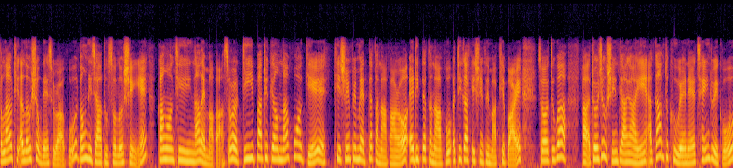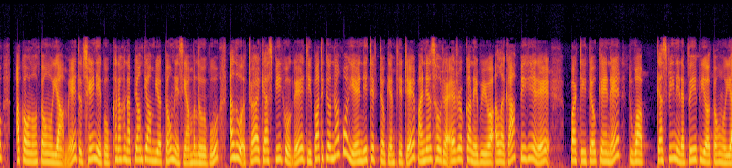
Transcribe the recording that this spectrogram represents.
ဘယ်လောက်ထိအလုံးရှုပ်လဲဆိုတော့ကိုသုံးနေကြသူဆိုလို့ရှိရင်ကောင်းကောင်းကြီးနားလည်မှာပါဆိုတော့ဒီ particle network ရဲ့ဖြည့်ရှင်းပေးမဲ့ပြဿနာကတော့အဲ့ဒီပြဿနာကိုအထူးကဖြည့်ရှင်းပေးမှာဖြစ်ပါတယ်ဆိုတော့သူကအအတော်ချုပ်ရှင်းပြရရင် account တစ်ခုရဲ့နဲ့ chain တွေကိုအကောင်လုံးသုံးလို့ရမယ်ဒီ chain တွေကိုခဏခဏပြောင်းပြောင်းပြီးတော့သုံးနေစရာမလိုဘူးအဲ့လိုအတွက် gas fee ကိုလည်းဒီ particle network ရဲ့ native token ဖြစ်တဲ့ Binance holder airdrop ကနေပြီးတော့အလကားပေးခဲ့တဲ့ party token နဲ့သူက gas fee အနေနဲ့ပေးပြီးတော့သုံးလို့ရ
